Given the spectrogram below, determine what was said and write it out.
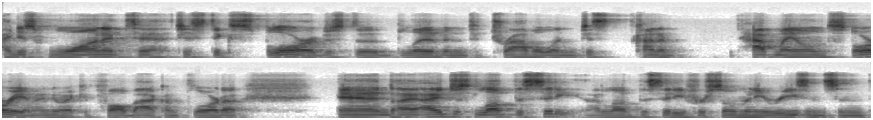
I just wanted to just explore, just to live and to travel and just kind of have my own story. And I knew I could fall back on Florida. And I, I just love the city. I love the city for so many reasons. And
